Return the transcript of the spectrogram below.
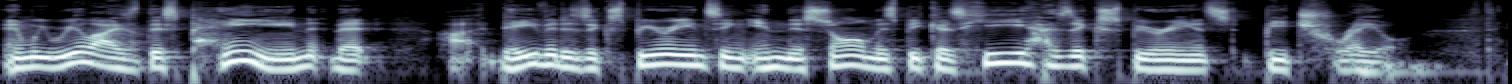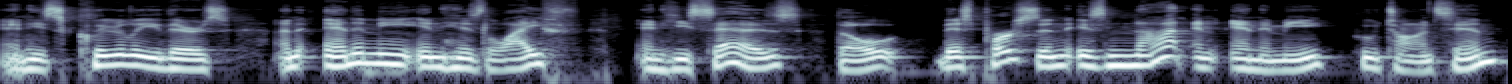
And we realize this pain that uh, David is experiencing in this psalm is because he has experienced betrayal. And he's clearly, there's an enemy in his life. And he says, though, this person is not an enemy who taunts him,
